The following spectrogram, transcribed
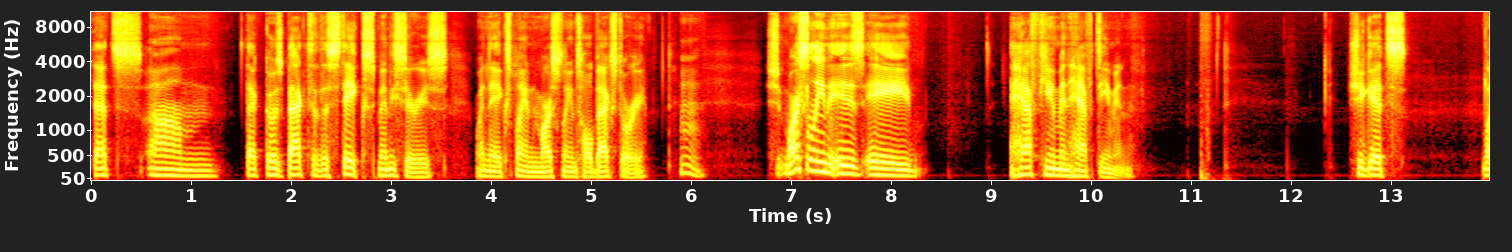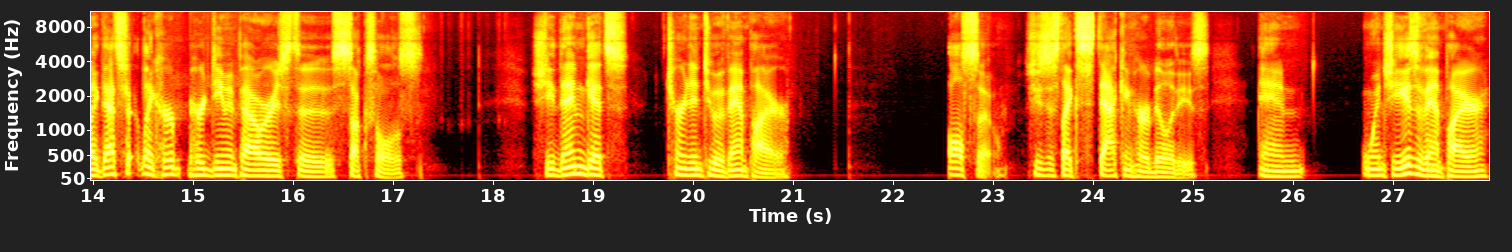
That's um that goes back to the Stakes miniseries when they explain Marceline's whole backstory. Hmm. She- Marceline is a half human, half demon. She gets like that's her, like her her demon power is to suck souls. She then gets turned into a vampire. Also, she's just like stacking her abilities. And when she is a vampire,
